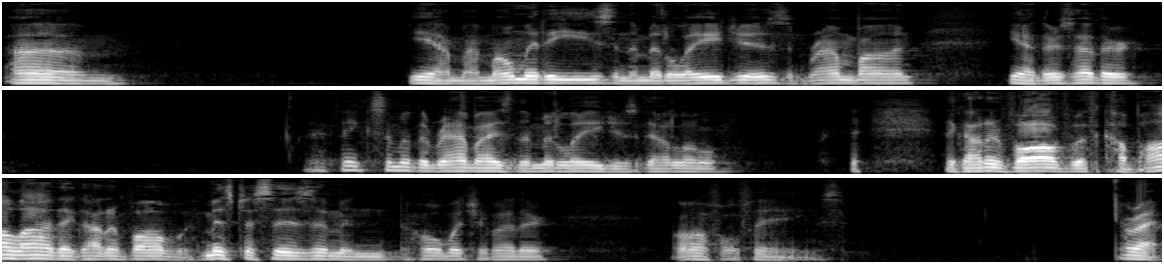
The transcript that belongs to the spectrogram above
Um, yeah, Maimonides in the Middle Ages and Ramban. Yeah, there's other. I think some of the rabbis in the Middle Ages got a little. they got involved with Kabbalah, they got involved with mysticism, and a whole bunch of other awful things. All right.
